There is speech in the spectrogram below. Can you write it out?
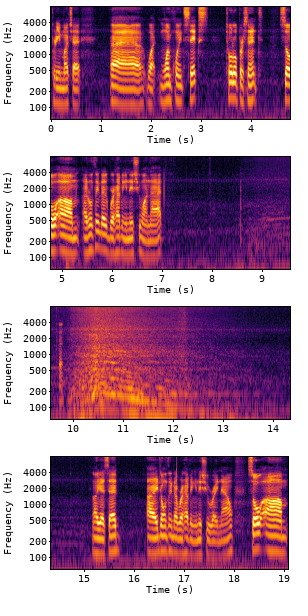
pretty much at uh, what 1.6 total percent so um, I don't think that we're having an issue on that. Okay. Like I said, I don't think that we're having an issue right now. So um,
